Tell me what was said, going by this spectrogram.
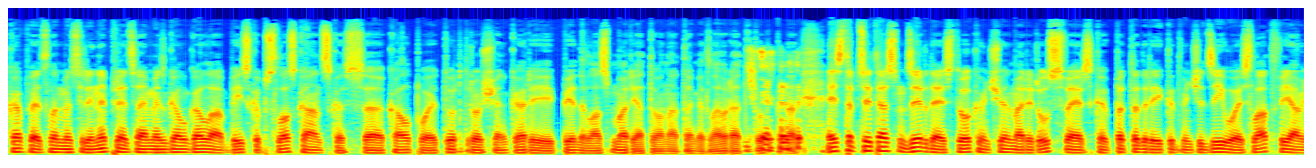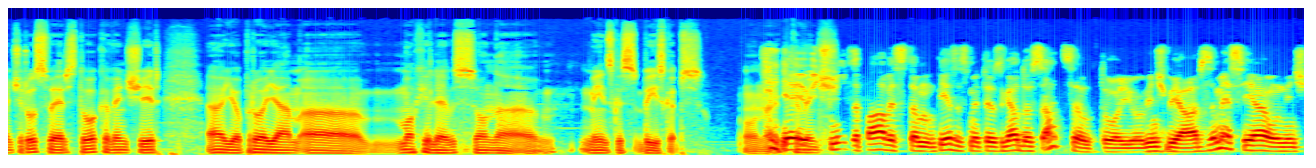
kāpēc, lai mēs arī nepriecājamies, galu galā bīskaps Loskāns, kas kalpoja tur droši vien, ka arī piedalās marietonā tagad, lai varētu turpināt. es, starp citu, esmu dzirdējis to, ka viņš vienmēr ir uzsvērs, ka pat tad arī, kad viņš ir dzīvojis Latvijā, viņš ir uzsvērs to, ka viņš ir joprojām uh, Mohiļevs un uh, Mīnskas bīskaps. Un, jā, ja viņš lūdza pāvestam 50. gados atcelt to, jo viņš bija ārzemēs, jā, un viņš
